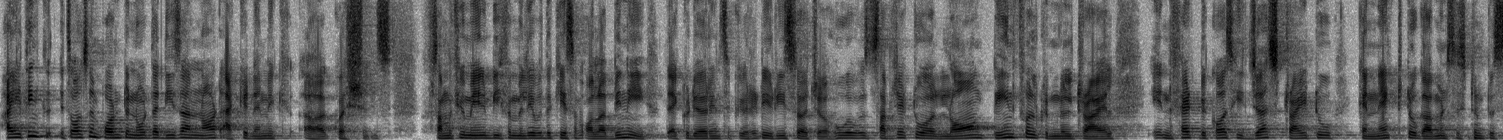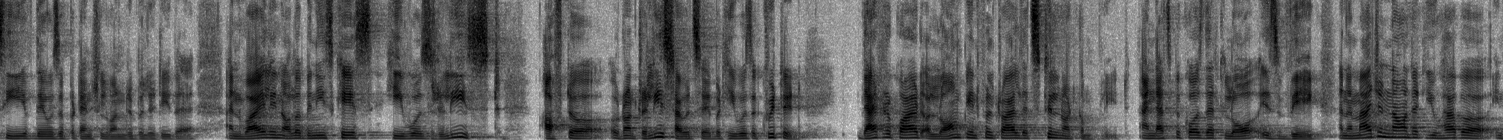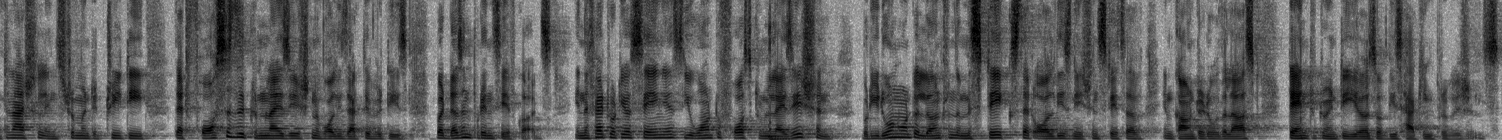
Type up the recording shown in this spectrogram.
I think it's also important to note that these are not academic uh, questions. Some of you may be familiar with the case of Ola Bini, the Ecuadorian security researcher who was subject to a long, painful criminal trial, in fact, because he just tried to connect to a government system to see if there was a potential vulnerability there. And while in Ola Bini's case, he was released after, or not released, I would say, but he was acquitted, that required a long, painful trial that's still not complete. And that's because that law is vague. And imagine now that you have an international instrument, a treaty, that forces the criminalization of all these activities, but doesn't put in safeguards. In effect, what you're saying is you want to force criminalization, but you don't want to learn from the mistakes that all these nation states have encountered over the last 10 to 20 years of these hacking provisions.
